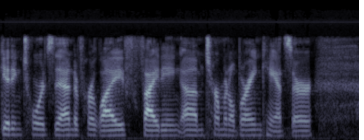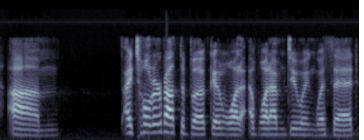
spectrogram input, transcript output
getting towards the end of her life fighting um, terminal brain cancer. Um, i told her about the book and what what i'm doing with it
